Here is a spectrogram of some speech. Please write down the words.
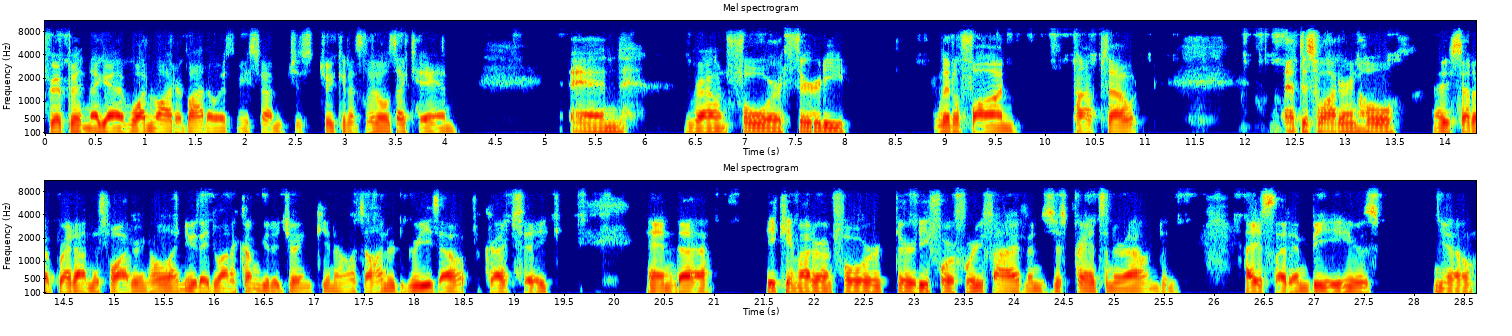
dripping. I got one water bottle with me, so I'm just drinking as little as I can. And around 4:30, little fawn pops out at this watering hole. I set up right on this watering hole. I knew they'd want to come get a drink. You know, it's 100 degrees out for Christ's sake. And uh, he came out around 4.30, 4.45 and was just prancing around. And I just let him be. He was, you know,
